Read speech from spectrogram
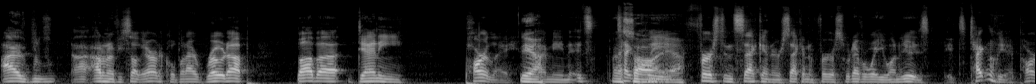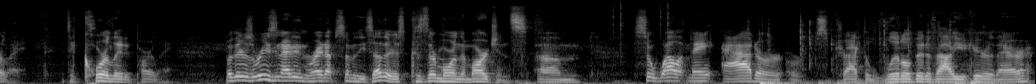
I I don't know if you saw the article, but I wrote up Bubba Denny parlay. Yeah. I mean it's technically it, yeah. first and second or second and first, whatever way you want to do it. It's, it's technically a parlay. It's a correlated parlay. But there's a reason I didn't write up some of these others because they're more in the margins. Um, so while it may add or, or subtract a little bit of value here or there,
